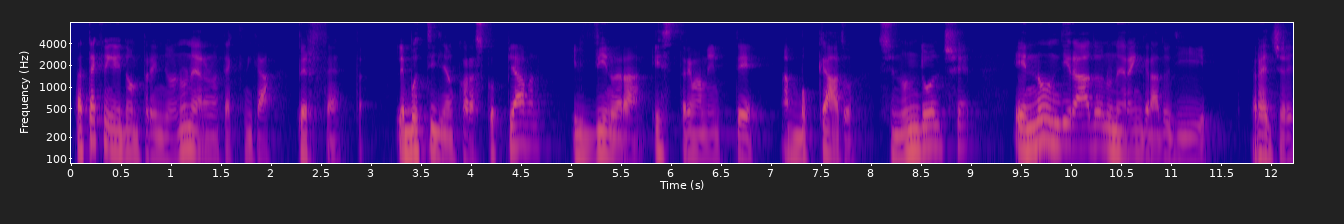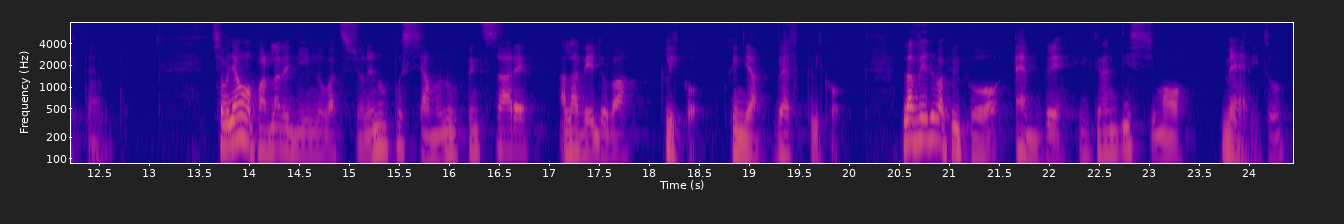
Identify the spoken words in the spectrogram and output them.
la tecnica di Don Perignon non era una tecnica perfetta, le bottiglie ancora scoppiavano, il vino era estremamente abboccato se non dolce e non di rado non era in grado di reggere il tempo. Se vogliamo parlare di innovazione, non possiamo non pensare alla vedova Clicquot, quindi a Veuve Clicquot. La vedova Clicquot ebbe il grandissimo merito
